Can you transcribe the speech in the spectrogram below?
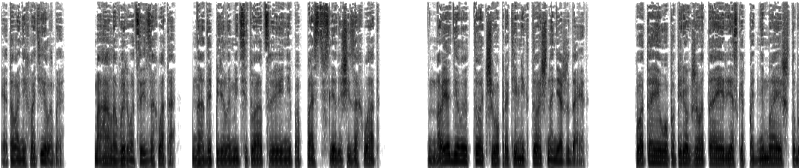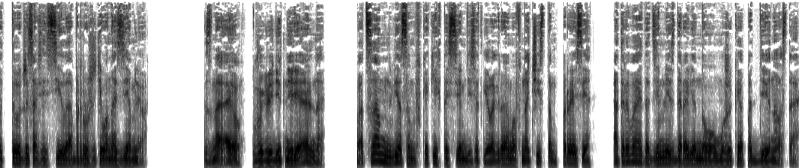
этого не хватило бы. Мало вырваться из захвата, надо переломить ситуацию и не попасть в следующий захват. Но я делаю то, чего противник точно не ожидает. Хватаю его поперек живота и резко поднимаешь, чтобы тут же со всей силы обрушить его на землю. Знаю, выглядит нереально. Пацан весом в каких-то 70 килограммов на чистом прессе отрывает от земли здоровенного мужика под 90.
